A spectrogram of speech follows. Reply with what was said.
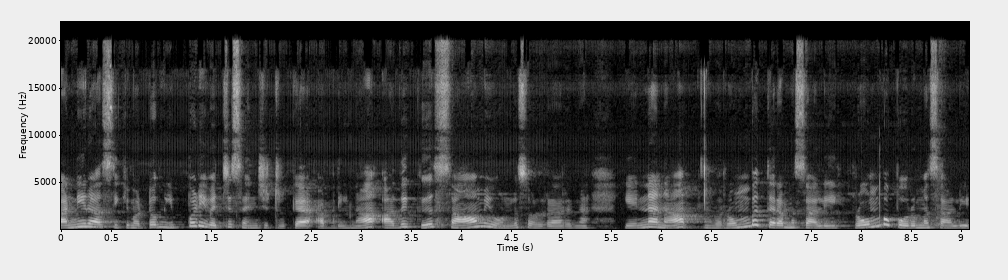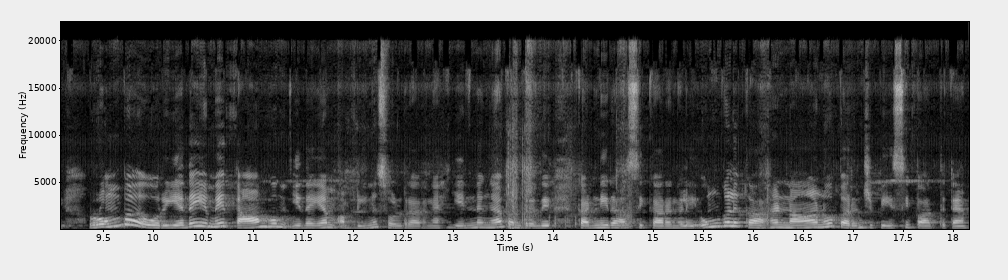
கன்னிராசிக்கு மட்டும் இப்படி வச்சு செஞ்சிட்ருக்க? அப்படின்னா அதுக்கு சாமி ஒன்று சொல்கிறாருங்க என்னன்னா ரொம்ப திறமசாலி ரொம்ப பொறுமைசாலி ரொம்ப ஒரு எதையுமே தாங்கும் இதயம் அப்படின்னு சொல்கிறாருங்க என்னங்க பண்ணுறது கன்னிராசிக்காரங்களே உங்களுக்காக நானும் பறிஞ்சு பேசி பார்த்துட்டேன்.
